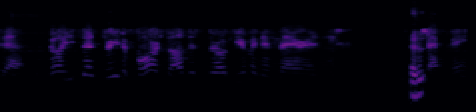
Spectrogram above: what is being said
Yeah. Well, you said three to four, so I'll just throw human in there and And checkmate.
